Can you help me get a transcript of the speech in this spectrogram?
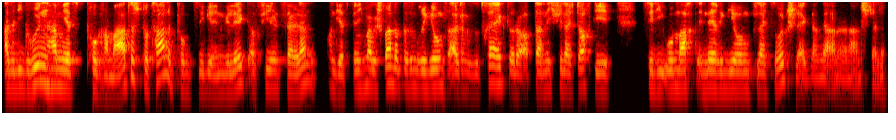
Also die Grünen haben jetzt programmatisch totale Punktsiege hingelegt auf vielen Feldern. Und jetzt bin ich mal gespannt, ob das im Regierungsalltag so trägt oder ob da nicht vielleicht doch die CDU-Macht in der Regierung vielleicht zurückschlägt an der anderen Stelle.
